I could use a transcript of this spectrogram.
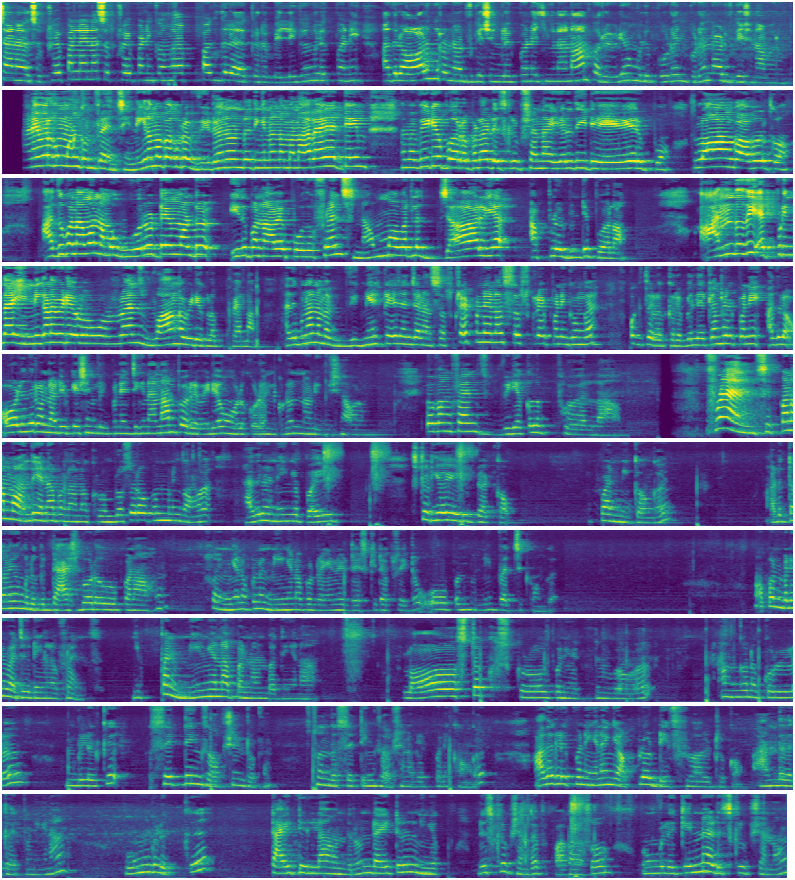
சேனலை சப்ஸ்கிரைப் பண்ணலைன்னா சப்ஸ்கிரைப் பண்ணிக்கோங்க. பக்கத்தில் இருக்கிற பெல்லிக்கும் கிளிக் பண்ணி அதில் ஆளுங்கிற நோட்டிஃபிகேஷன் கிளிக் பண்ணி வச்சிங்கன்னா நான் போகிற வீடியோ உங்களுக்கு உடனுக்குடன் நோட்டிஃபிகேஷனாக வரும். அனைவருக்கும் வணக்கம் ஃப்ரெண்ட்ஸ் இன்றைக்கி நம்ம பார்க்க போகிற வீடியோன்னு பார்த்தீங்கன்னா நம்ம நிறைய டைம் நம்ம வீடியோ போடுறப்பெல்லாம் டிஸ்கிரிப்ஷனில் எழுதிட்டே இருப்போம். லாங்காகவும் இருக்கும். அது பண்ணாமல் நம்ம ஒரு டைம் மட்டும் இது பண்ணாவே போதும். ஃப்ரெண்ட்ஸ் நம்ம வீட்டில் ஜாலியாக அப்லோட் பண்ணிட்டு போகலாம். அந்த இது எப்படி இருந்தால் இன்றைக்கான வீடியோ ஃப்ரெண்ட்ஸ் வாங்க வீடியோக்குள்ளே போயிடலாம் அதுக்கு முன்னாடி நம்ம விக்னேஷ் கிரியேஷன் சேனல் சப்ஸ்கிரைப் பண்ணேன்னா சப்ஸ்கிரைப் பண்ணிக்கோங்க. பக்கத்தில் இருக்கிற பெல் ஐக்கான் கிளிக் பண்ணி அதில் ஆளுங்கிற ஒரு நோட்டிஃபிகேஷன் கிளிக் பண்ணி வச்சிங்கன்னா நான் போடுற வீடியோ உங்களுக்கு கூட கூட நோட்டிஃபிகேஷன் வரும். இப்போ வாங்க ஃப்ரெண்ட்ஸ் வீடியோக்குள்ளே போயிடலாம் ஃப்ரெண்ட்ஸ் இப்போ நம்ம வந்து என்ன பண்ணோம்னா க்ரோம் ப்ரௌசர் ஓப்பன் பண்ணிக்கோங்க. அதில் நீங்கள் போய் ஸ்டுடியோ யூடியூப் டாட் காம் பண்ணிக்கோங்க. அடுத்தானே உங்களுக்கு டேஷ்போர்டு ஓப்பன் ஆகும். ஸோ இங்கனக்குள்ளே நீங்கள் என்ன பண்ணுறீங்கன்னு டெஸ்க்டாப் சைட்டை ஓப்பன் பண்ணி வச்சுக்கோங்க. ஓப்பன் பண்ணி வச்சுக்கிட்டீங்களா ஃப்ரெண்ட்ஸ் இப்போ நீங்கள் என்ன பண்ணணுன்னு பார்த்தீங்கன்னா லாஸ்ட்டாக ஸ்க்ரோல் பண்ணி வச்சுக்கோங்க. அங்கனக்குள்ளே உங்களுக்கு செட்டிங்ஸ் ஆப்ஷன் இருக்கும். ஸோ அந்த செட்டிங்ஸ் ஆப்ஷனை கிளிக் பண்ணிக்கோங்க. அதை கிளிக் பண்ணிங்கன்னா இங்கே அப்லோட் டிஃபால்ட் இருக்கும். அந்த இதை கிளிக் பண்ணிங்கன்னா உங்களுக்கு டைட்டில்லாம் வந்துடும் டைட்டில் நீங்கள் டிஸ்கிரிப்ஷன் தான் பார்க்கலாம். ஸோ உங்களுக்கு என்ன டிஸ்கிரிப்ஷனோ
